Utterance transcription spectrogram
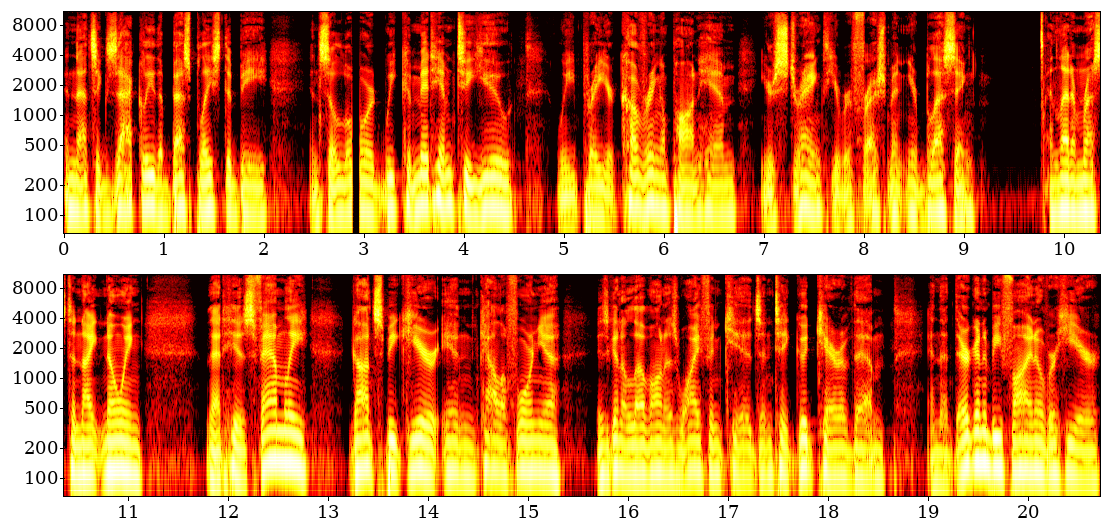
And that's exactly the best place to be. And so, Lord, we commit him to you. We pray your covering upon him, your strength, your refreshment, your blessing. And let him rest tonight knowing that his family, Godspeak here in California, is going to love on his wife and kids and take good care of them, and that they're going to be fine over here,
